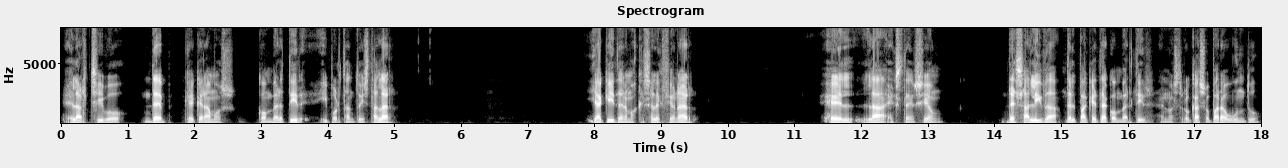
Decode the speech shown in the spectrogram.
el archivo deb que queramos convertir y por tanto instalar. Y aquí tenemos que seleccionar el, la extensión de salida del paquete a convertir. En nuestro caso para Ubuntu,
